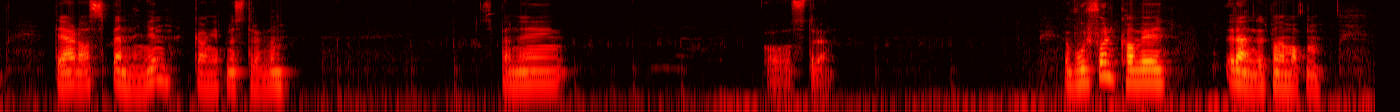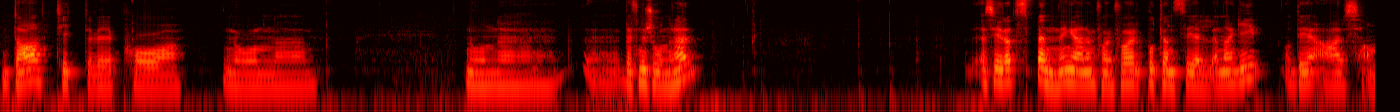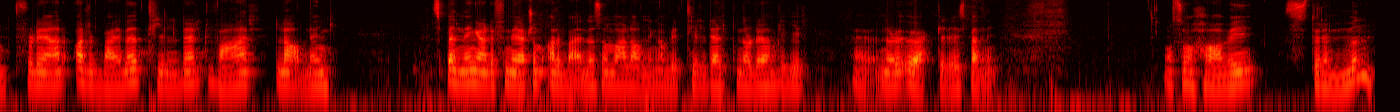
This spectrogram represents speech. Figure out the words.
Det er da spenningen ganget med strømmen. Spenning og strøm. Hvorfor kan vi regne det ut på den måten? Da titter vi på noen, eh, noen uh, definisjoner her. Jeg sier at spenning er en form for potensiell energi, og det er sant. For det er arbeidet tildelt hver ladning. Spenning er definert som arbeidet som hver ladning har blitt tildelt når det, blir, når det øker i spenning. Og så har vi strømmen,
